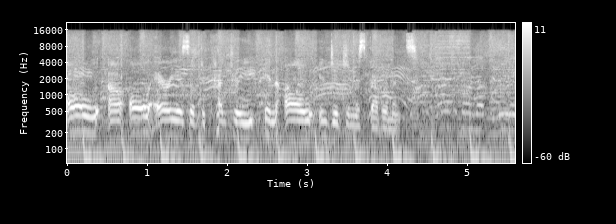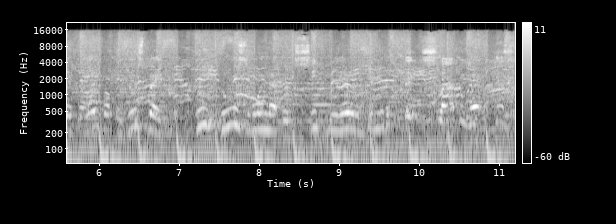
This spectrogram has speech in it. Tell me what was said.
all uh, all areas of the country in all Indigenous governments. Who, who the one that would seek me out and give me the big slappy wet kiss?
